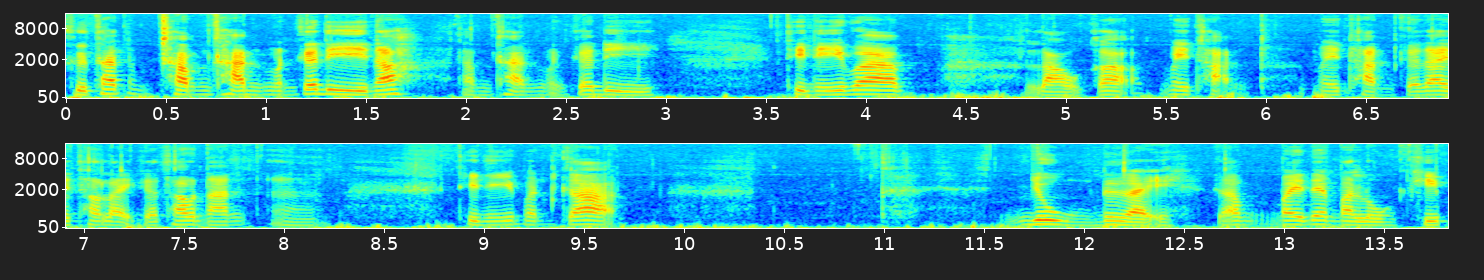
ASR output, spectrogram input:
คือถ้าทำทันมันก็ดีเนาะทำทันมันก็ดี ทีนี้ว่าเราก็ไม่ทัน ไม่ทันก็ได้เท่าไหร่ก็เท่านั้นทีนี้มันก็ ยุ่งเหนื่อยก็ไม่ได้มาลงคลิป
